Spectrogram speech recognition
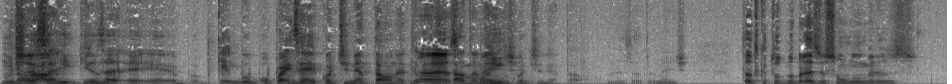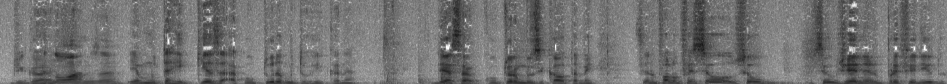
Não, estado, essa riqueza é, é, porque o, o, país é continental, né? Tem um é, tamanho continental. Exatamente. Tanto que tudo no Brasil são números Gigantes. enormes, né? E é muita riqueza, a cultura é muito rica, né? Dessa cultura musical também. Você não falou, foi seu seu seu gênero preferido?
